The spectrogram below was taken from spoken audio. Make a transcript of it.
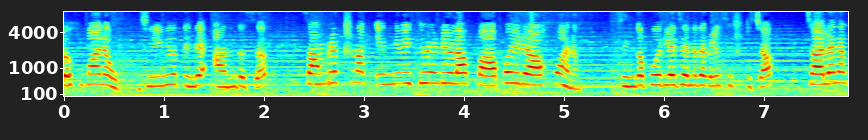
ബഹുമാനവും ജീവിതത്തിന്റെ അന്തസ് സംരക്ഷണം എന്നിവയ്ക്കു വേണ്ടിയുള്ള പാപ്പയുടെ ആഹ്വാനം സിംഗപ്പൂരിലെ ജനതകളിൽ സൃഷ്ടിച്ച ചലനം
